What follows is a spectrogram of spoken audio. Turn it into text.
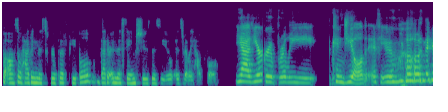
but also having this group of people that are in the same shoes as you is really helpful. Yeah, your group really congealed, if you will. they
